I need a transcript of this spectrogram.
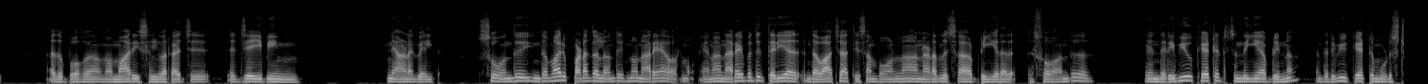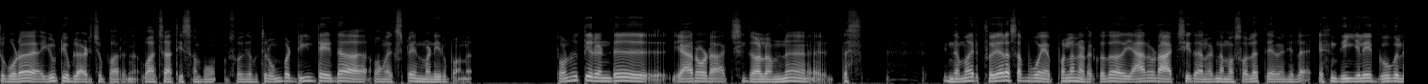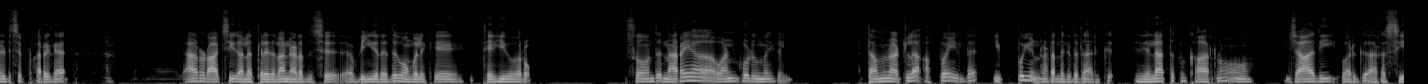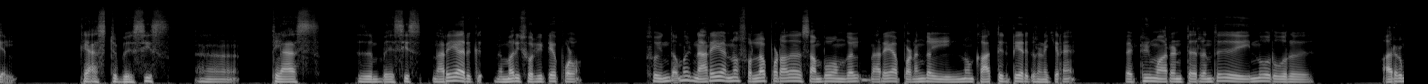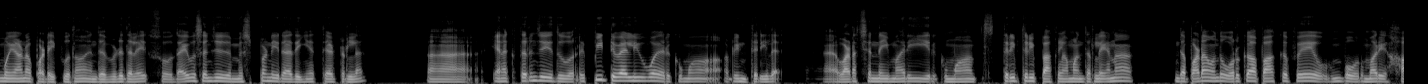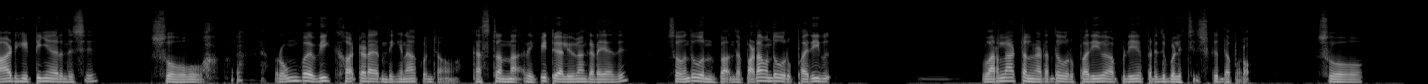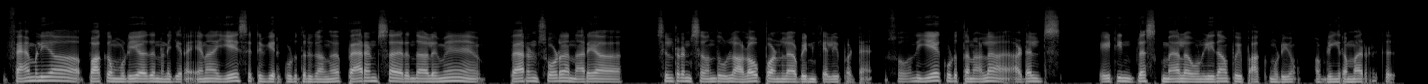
அது போக நம்ம மாரி செல்வராஜ் ஜெய்பீம் ஞானவேல் ஸோ வந்து இந்த மாதிரி படங்கள் வந்து இன்னும் நிறையா வரணும். ஏன்னா நிறைய பேத்துக்கு தெரியாது இந்த வாச்சாத்தி சம்பவம்லாம் நடந்துச்சா அப்படிங்கிறது. ஸோ வந்து இந்த ரிவ்யூ கேட்டுட்டு இருந்தீங்க அப்படின்னா இந்த ரிவ்யூ கேட்டு முடிச்சுட்டு கூட யூடியூப்பில் அடிச்சு பாருங்கள் வாச்சாத்தி சம்பவம். ஸோ இதை பற்றி ரொம்ப டீட்டெயில்டாக அவங்க எக்ஸ்பிளைன் பண்ணியிருப்பாங்க. தொண்ணூற்றி ரெண்டு யாரோட ஆட்சி காலம்னு இந்த மாதிரி துயர சம்பவம் எப்போல்லாம் நடக்குதோ அது யாரோட ஆட்சி காலம்னு நம்ம சொல்ல தேவையில்லை. நீங்களே கூகுள் அடித்து பாருங்கள் யாரோட ஆட்சி காலத்தில் இதெல்லாம் நடந்துச்சு அப்படிங்கிறது உங்களுக்கே தெரிய வரும். ஸோ வந்து நிறையா வன்கொடுமைகள் தமிழ்நாட்டில் அப்போயும் இல்லை இப்போயும் நடந்துக்கிட்டு தான் இருக்குது இது எல்லாத்துக்கும் காரணம் ஜாதி வர்க்க அரசியல் கேஸ்ட் பேசிஸ் கிளாஸ் இது பேசிஸ் நிறையா இருக்குது இந்த மாதிரி சொல்லிகிட்டே போகலாம். ஸோ இந்த மாதிரி நிறைய இன்னும் சொல்லப்படாத சம்பவங்கள் நிறையா படங்கள் இன்னும் காத்துக்கிட்டே இருக்குன்னு நினைக்கிறேன். வெற்றிமாறன்ட்டு இருந்து இன்னொரு ஒரு அருமையான படைப்பு தான் இந்த விடுதலை. ஸோ தயவு செஞ்சு மிஸ் பண்ணிடாதீங்க தேட்டரில் எனக்கு தெரிஞ்சு இது ஒரு ரிப்பீட் வேல்யூவாக இருக்குமா அப்படின்னு தெரியல. வட சென்னை மாதிரி இருக்குமா? திருப்பி திருப்பி பார்க்கலாமான்னு தெரில. ஏன்னா இந்த படம் வந்து ஒர்க்காக பார்க்கவே ரொம்ப ஒரு மாதிரி ஹார்ட் ஹிட்டிங்காக இருந்துச்சு. ஸோ ரொம்ப வீக் ஹார்ட்டடாக இருந்தீங்கன்னா கொஞ்சம் கஷ்டம்தான். ரிப்பீட் வேல்யூலாம் கிடையாது. ஸோ வந்து ஒரு ப- அந்த படம் வந்து ஒரு பதிவு. வரலாற்றில் நடந்த ஒரு பதிவு அப்படியே பிரதிபலிச்சிருக்கு இந்த படம். ஸோ ஃபேமிலியாக பார்க்க முடியாதுன்னு நினைக்கிறேன். ஏன்னா ஏ சர்டிஃபிகேட் கொடுத்துருக்காங்க. பேரண்ட்ஸாக இருந்தாலுமே பேரண்ட்ஸோட நிறையா சில்ட்ரன்ஸை வந்து உள்ளே அலோவ் பண்ணல அப்படின்னு கேள்விப்பட்டேன். ஸோ வந்து ஏ கொடுத்தனால அடல்ட்ஸ் எயிட்டீன் ப்ளஸ்க்கு மேலே ஒன்லி தான் போய் பார்க்க முடியும் அப்படிங்கிற மாதிரி இருக்குது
